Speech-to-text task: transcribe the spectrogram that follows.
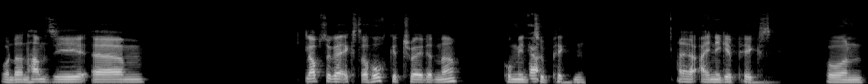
Und dann haben sie, ähm, ich glaube sogar extra hoch getradet, ne? Um ihn ja. zu picken. Äh, einige Picks. Und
